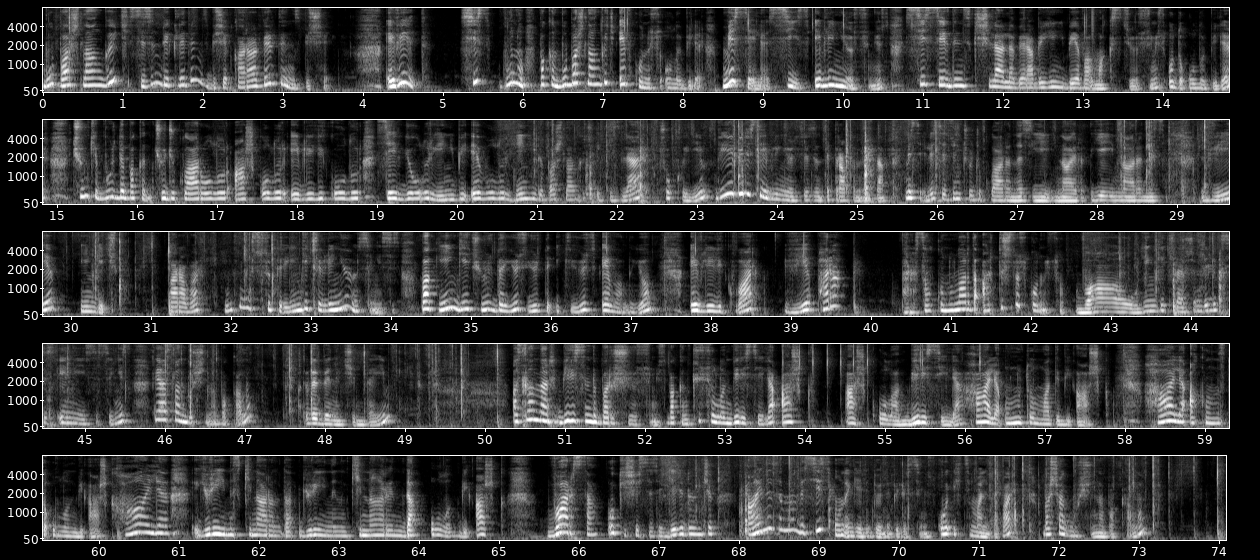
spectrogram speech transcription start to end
Bu başlangıç sizin beklediğiniz bir şey, karar verdiğiniz bir şey. Evet, siz bunu bakın bu başlangıç ev konusu olabilir. Mesela siz evleniyorsunuz. Siz sevdiğiniz kişilerle beraber yeni bir ev almak istiyorsunuz. O da olabilir. Çünkü burada bakın çocuklar olur, aşk olur, evlilik olur, sevgi olur, yeni bir ev olur, yeni bir başlangıç ikizler. Çok iyi. Ve birisi evleniyor sizin etrafınızda. Mesela sizin çocuklarınız, yeğenler, yeğenleriniz ve yengeç para var. Oo, süper. Yengeç evleniyor musunuz siz? Bak yengeç yüzde yüz, yüzde iki yüz ev alıyor. Evlilik var ve para. Parasal konularda artış söz konusu. Wow, yengeçler şimdilik siz en iyisisiniz. Ve aslan burçuna bakalım. Ve ben içindeyim. Aslanlar birisinde barışıyorsunuz. Bakın küs olan birisiyle aşk aşk olan birisiyle hala unutulmadı bir aşk, hala aklınızda olan bir aşk, hala yüreğiniz kenarında, yüreğinin kenarında olan bir aşk varsa o kişi size geri dönecek. Aynı zamanda siz ona geri dönebilirsiniz. O ihtimal de var. Başak Burçu'na bakalım.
